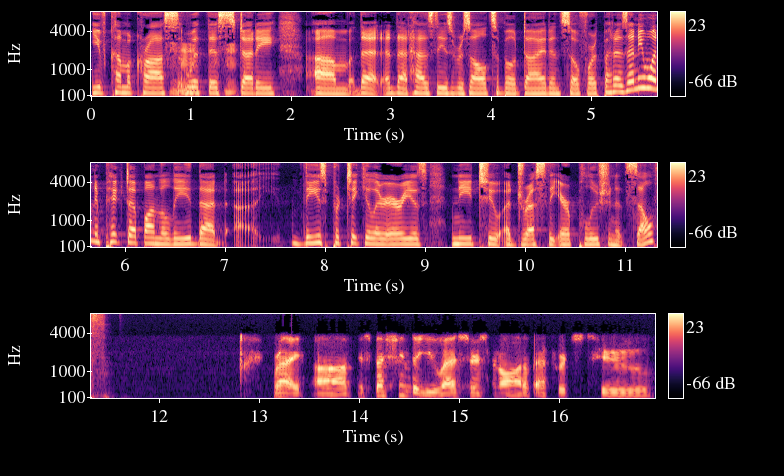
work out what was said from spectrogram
You've come across with this study um, that that has these results about diet and so forth. But has anyone picked up on the lead that uh, these particular areas need to address the air pollution itself? Right. Um, especially in the U.S., there's been a lot of efforts to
